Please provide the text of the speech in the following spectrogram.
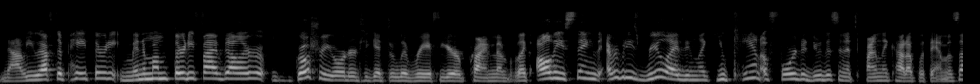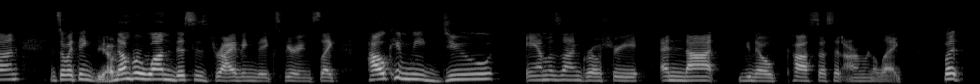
now you have to pay 30 minimum $35 grocery order to get delivery if you're a prime member like all these things everybody's realizing like you can't afford to do this and it's finally caught up with amazon and so i think yep. number one this is driving the experience like how can we do amazon grocery and not you know, cost us an arm and a leg. But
